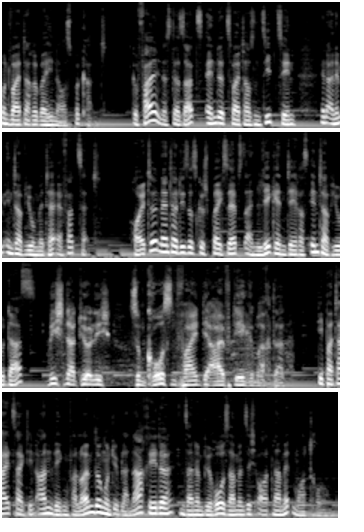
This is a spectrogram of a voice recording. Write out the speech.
und weit darüber hinaus bekannt. Gefallen ist der Satz Ende 2017 in einem Interview mit der FAZ. Heute nennt er dieses Gespräch selbst ein legendäres Interview, das mich natürlich zum großen Feind der AfD gemacht hat. Die Partei zeigt ihn an wegen Verleumdung und übler Nachrede. In seinem Büro sammeln sich Ordner mit Morddrohungen.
